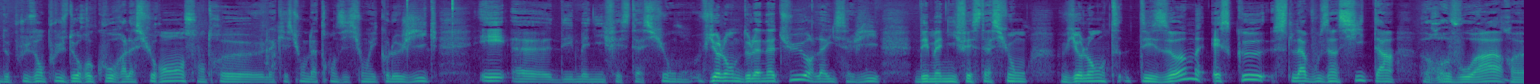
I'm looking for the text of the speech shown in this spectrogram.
de plus en plus de recours à l'assurance entre euh, la question de la transition écologique et des manifestations violentes de la nature. Là, il s'agit des manifestations violentes des hommes. Est-ce que cela vous incite à revoir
